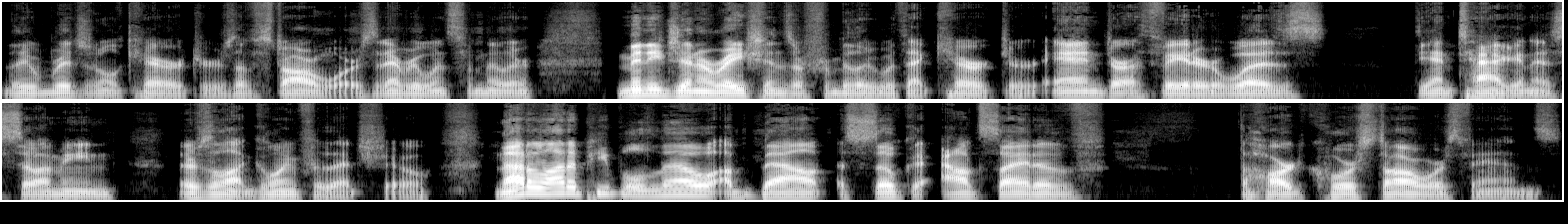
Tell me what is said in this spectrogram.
the original characters of Star Wars, and everyone's familiar. Many generations are familiar with that character, and Darth Vader was the antagonist. So I mean, there's a lot going for that show. Not a lot of people know about Ahsoka outside of the hardcore Star Wars fans.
